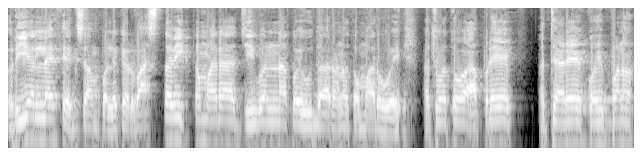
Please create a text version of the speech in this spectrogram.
રિયલ લાઈફ એક્ઝામ્પલ કે વાસ્તવિક તમારા જીવનના કોઈ ઉદાહરણો તમારું હોય, અથવા તો આપણે અત્યારે કોઈ પણ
